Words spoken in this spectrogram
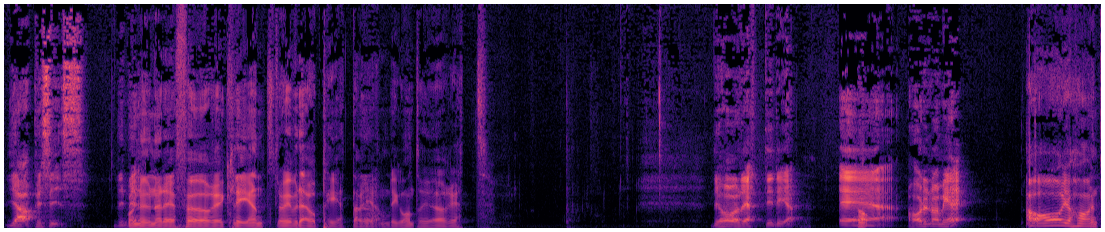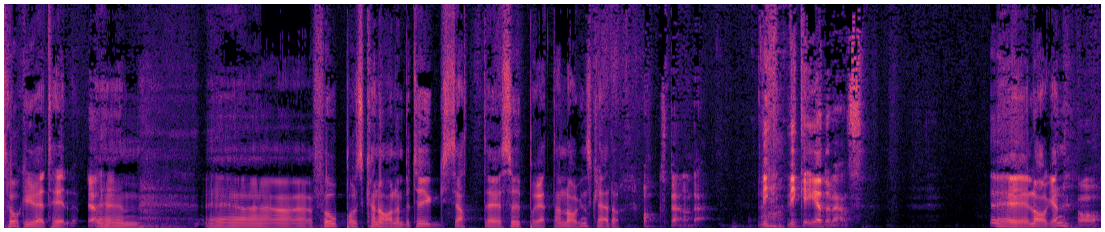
Ja, precis. Och nu när det är för eh, klent, då är vi där och petar igen. Det går inte att göra rätt. Du har rätt i det. Eh, Ja. Har du några mer? Ja, jag har en tråkig grej till. Ja. Ehm, eh, fotbollskanalen betygsatte superettanlagens kläder. Åh, spännande. Vil- vilka är de ens? Eh, lagen? Ja.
